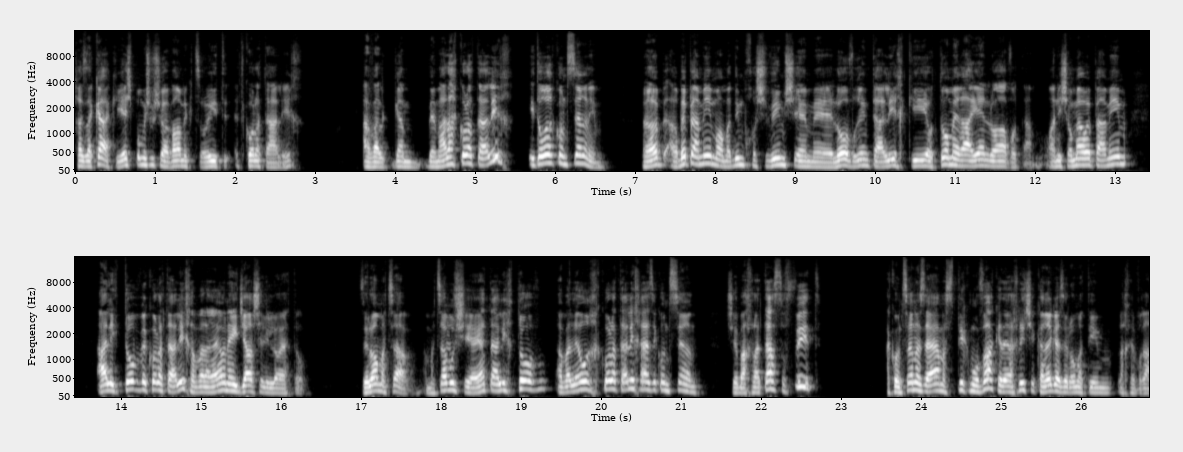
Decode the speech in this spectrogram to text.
חזקה, כי יש פה מישהו שעבר מקצועית את כל התהליך, אבל גם במהלך כל התהליך התעורר קונצרנים. הרבה פעמים מועמדים חושבים שהם אה, לא עוברים תהליך כי אותו מראיין לא אהב אותם. או אני שומע הרבה פעמים, היה לי טוב בכל התהליך, אבל הרעיון HR שלי לא היה טוב. זה לא המצב. המצב הוא שהיה תהליך טוב, אבל לאורך כל התהליך היה איזה קונצרן. שבהחלטה הסופית, הקונצרן הזה היה מספיק מובהק כדי להחליט שכרגע זה לא מתאים לחברה.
